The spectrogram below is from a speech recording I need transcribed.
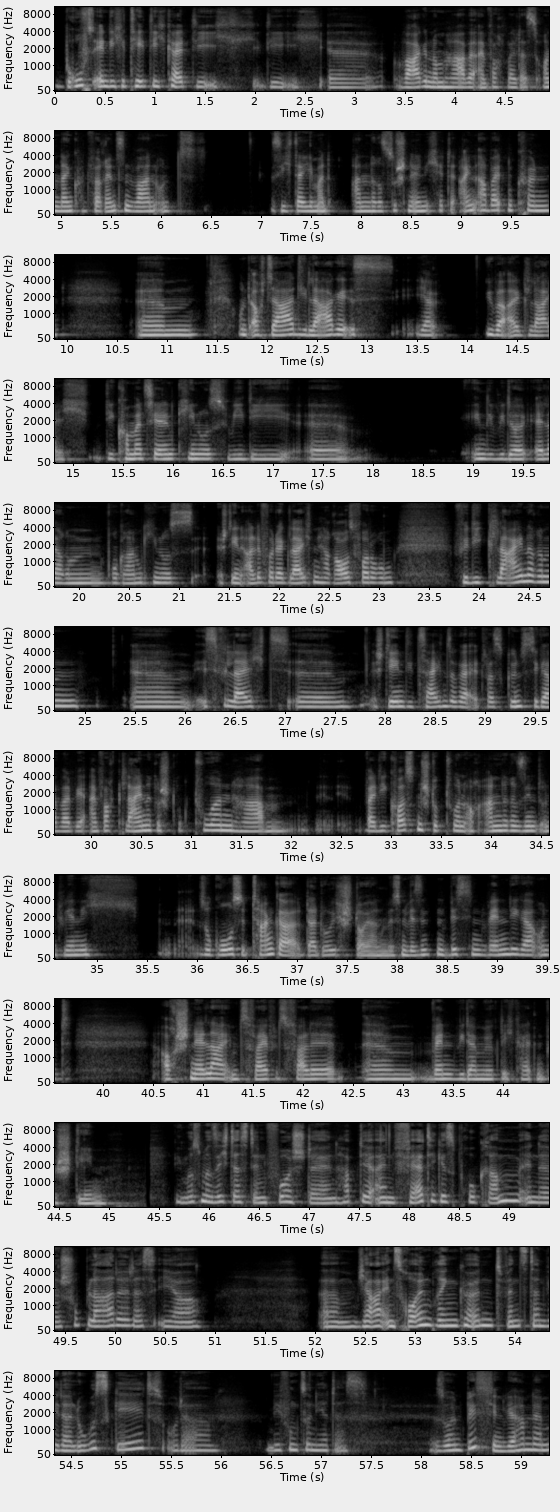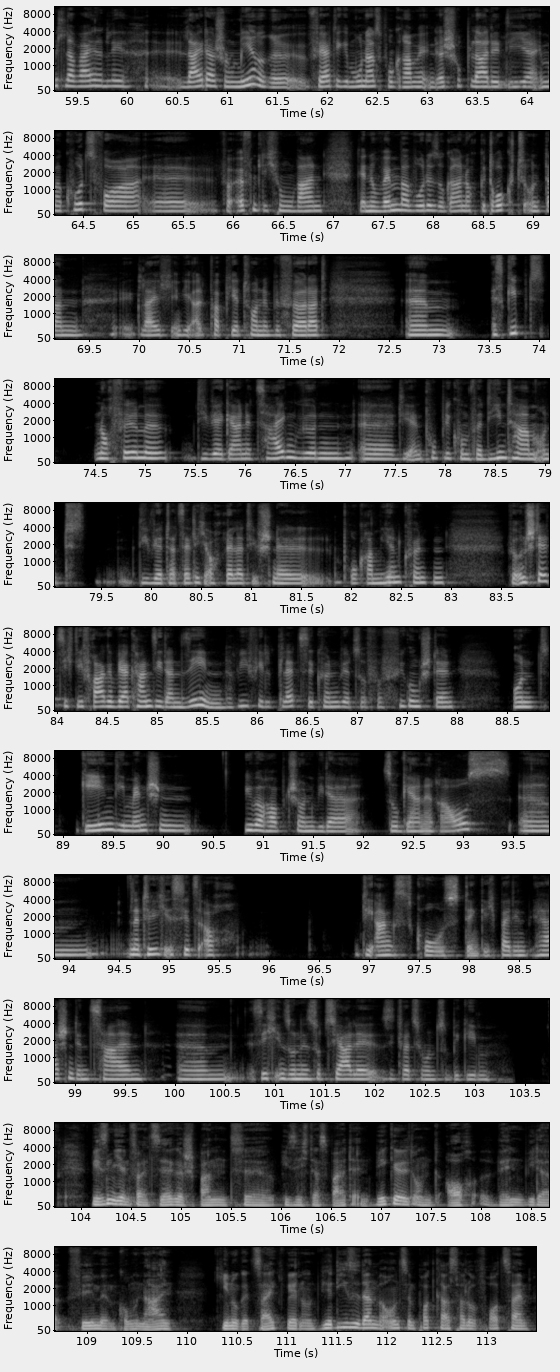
berufsähnliche Tätigkeit, die ich, die ich äh, wahrgenommen habe, einfach weil das Online-Konferenzen waren und sich da jemand anderes so schnell nicht hätte einarbeiten können. Ähm, und auch da, die Lage ist ja überall gleich. Die kommerziellen Kinos wie die äh, individuelleren Programmkinos stehen alle vor der gleichen Herausforderung. Für die kleineren ähm, ist vielleicht, äh, stehen die Zeichen sogar etwas günstiger, weil wir einfach kleinere Strukturen haben, weil die Kostenstrukturen auch andere sind und wir nicht so große Tanker dadurch steuern müssen. Wir sind ein bisschen wendiger und auch schneller im Zweifelsfalle, ähm, wenn wieder Möglichkeiten bestehen. Wie muss man sich das denn vorstellen? Habt ihr ein fertiges Programm in der Schublade, das ihr ähm, ja ins Rollen bringen könnt, wenn es dann wieder losgeht? Oder wie funktioniert das? So ein bisschen. Wir haben da mittlerweile äh, leider schon mehrere fertige Monatsprogramme in der Schublade, die ja immer kurz vor äh, Veröffentlichung waren. Der November wurde sogar noch gedruckt und dann äh, gleich in die Altpapiertonne befördert. Ähm, es gibt noch Filme, die wir gerne zeigen würden, äh, die ein Publikum verdient haben und die wir tatsächlich auch relativ schnell programmieren könnten. Für uns stellt sich die Frage, wer kann sie dann sehen? Wie viele Plätze können wir zur Verfügung stellen? Und gehen die Menschen überhaupt schon wieder so gerne raus? Ähm, natürlich ist jetzt auch die Angst groß, denke ich, bei den herrschenden Zahlen, ähm, sich in so eine soziale Situation zu begeben. Wir sind jedenfalls sehr gespannt, äh, wie sich das weiterentwickelt und auch wenn wieder Filme im kommunalen Kino gezeigt werden und wir diese dann bei uns im Podcast Hallo Pforzheim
